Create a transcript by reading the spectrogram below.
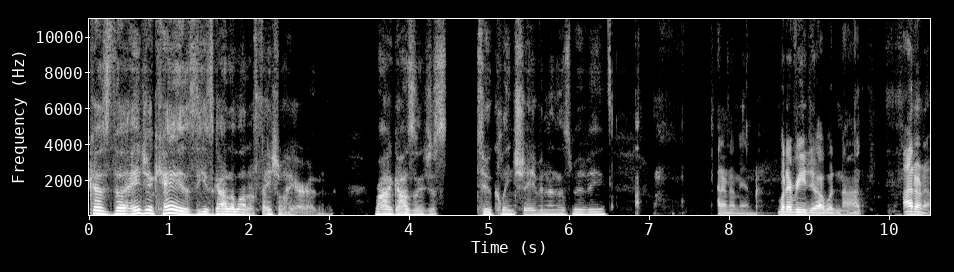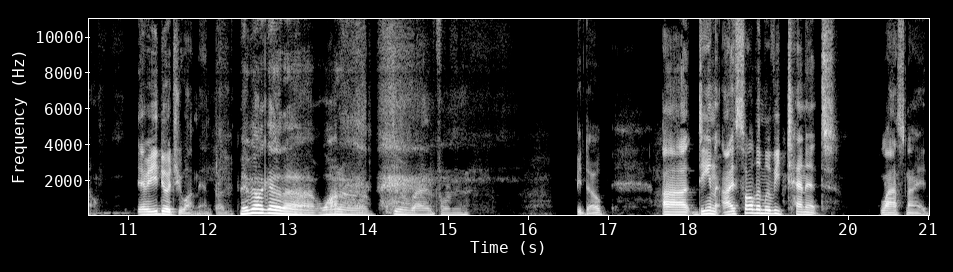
because the Agent K is he's got a lot of facial hair and Ryan Gosling is just too clean shaven in this movie. I don't know, man. Whatever you do, I would not. I don't know. Yeah, you do what you want, man. But Maybe I'll get uh Watto do a Ryan for me. be dope. Uh, Dean, I saw the movie Tenet last night,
